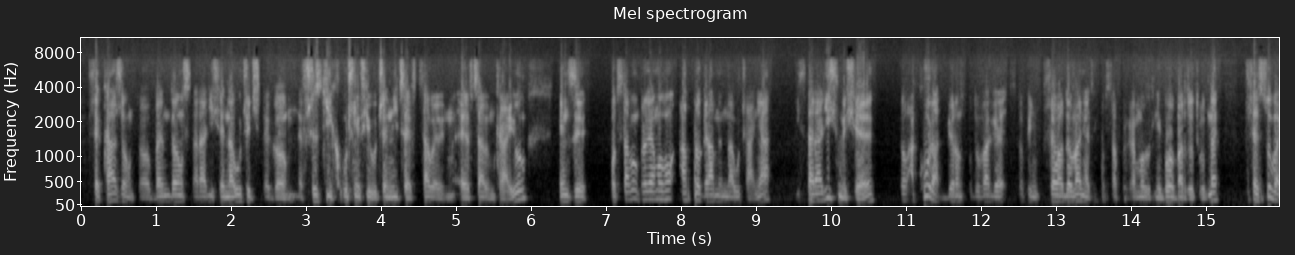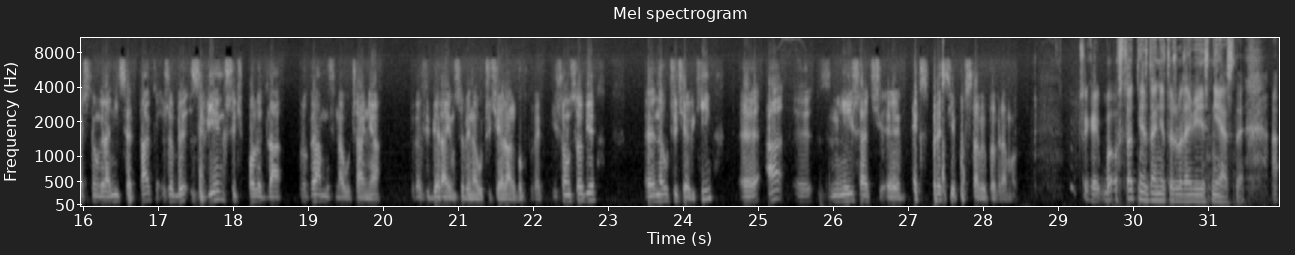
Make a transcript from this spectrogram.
przekażą to, będą starali się nauczyć tego wszystkich uczniów i uczennice w całym, w całym kraju, między podstawą programową a programem nauczania. I staraliśmy się to akurat biorąc pod uwagę stopień przeładowania tych podstaw programowych nie było bardzo trudne, przesuwać tę granicę tak, żeby zwiększyć pole dla programów nauczania, które wybierają sobie nauczyciele albo które piszą sobie e, nauczycielki, e, a e, zmniejszać e, ekspresję podstawy programowej. Czekaj, bo ostatnie zdanie to już mnie jest niejasne. A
